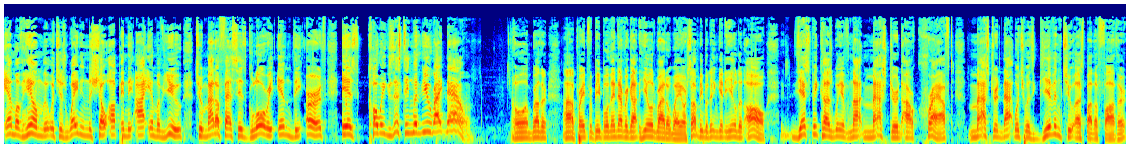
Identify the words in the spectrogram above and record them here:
am of him, which is waiting to show up in the I am of you to manifest his glory in the earth is coexisting with you right now. Oh, brother, I prayed for people and they never got healed right away, or some people didn't get healed at all. Just because we have not mastered our craft, mastered that which was given to us by the Father,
